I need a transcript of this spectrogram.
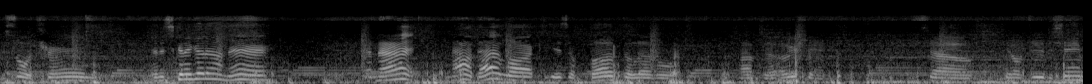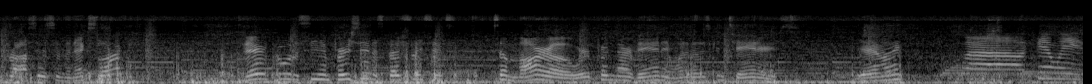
this little train, and it's gonna go down there, and that now that lock is above the level of the ocean, so it'll do the same process in the next lock. Very cool to see in person, especially since tomorrow we're putting our van in one of those containers. Yeah, Emily? Wow, can't wait.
